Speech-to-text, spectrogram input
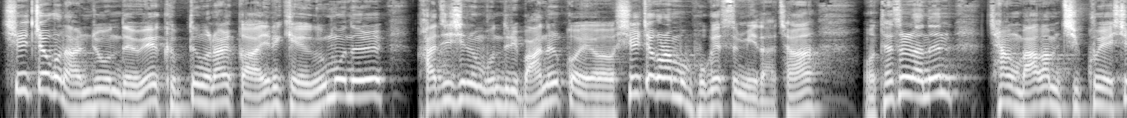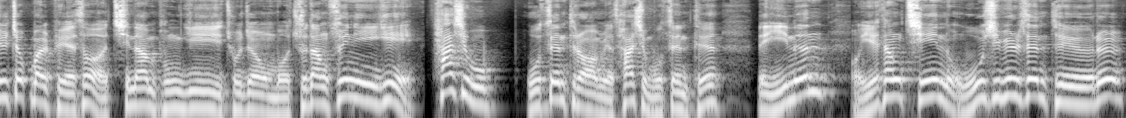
실적은 안 좋은데 왜 급등을 할까? 이렇게 의문을 가지시는 분들이 많을 거예요. 실적을 한번 보겠습니다. 자, 어, 테슬라는 장 마감 직후에 실적 발표에서 지난 분기 조정 뭐 주당 순이익이 45 5센트라고 합니다. 45센트. 네, 이는 어, 예상치인 51센트를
